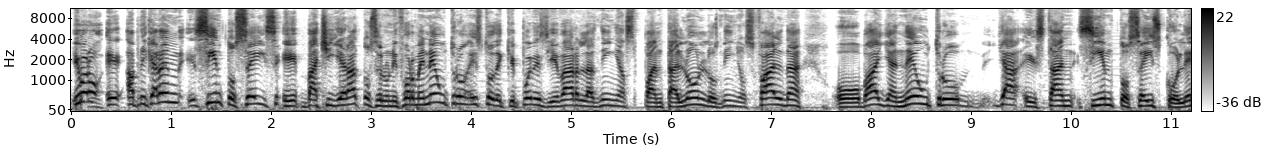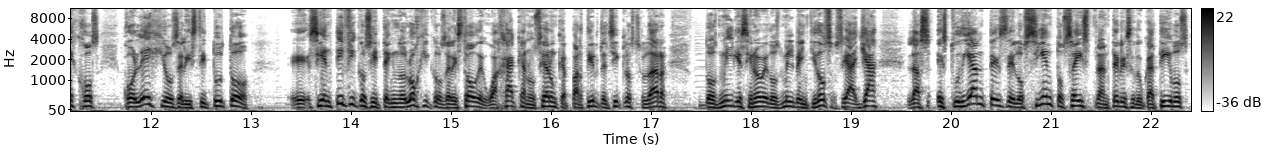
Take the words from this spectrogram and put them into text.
Y bueno, eh, aplicarán 106 eh, bachilleratos en uniforme neutro. Esto de que puedes llevar las niñas pantalón, los niños falda o vaya neutro. Ya están 106 colegios, colegios del Instituto eh, científicos y tecnológicos del estado de Oaxaca anunciaron que a partir del ciclo escolar 2019-2022, o sea, ya las estudiantes de los 106 planteles educativos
